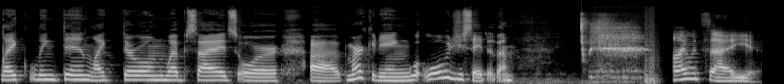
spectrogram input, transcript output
like LinkedIn, like their own websites or uh, marketing, what, what would you say to them? I would say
